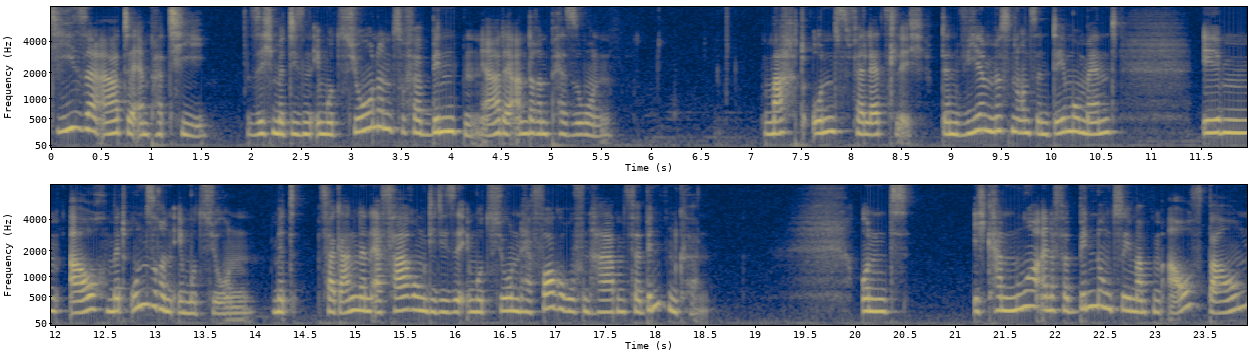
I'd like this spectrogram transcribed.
diese Art der Empathie, sich mit diesen Emotionen zu verbinden, ja, der anderen Person, macht uns verletzlich. Denn wir müssen uns in dem Moment eben auch mit unseren Emotionen, mit vergangenen Erfahrungen, die diese Emotionen hervorgerufen haben, verbinden können. Und ich kann nur eine Verbindung zu jemandem aufbauen,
